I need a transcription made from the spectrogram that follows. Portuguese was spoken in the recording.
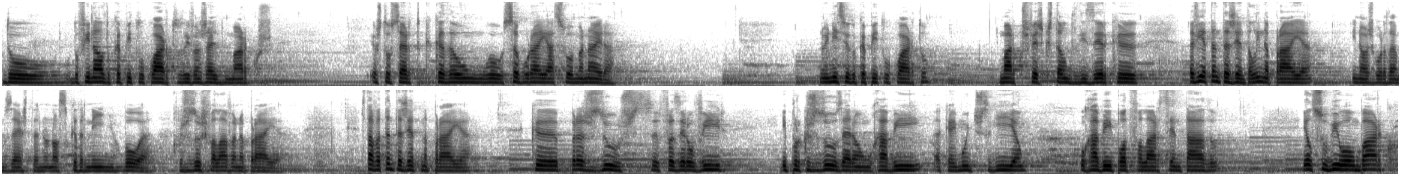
do, do final do capítulo 4 do Evangelho de Marcos, eu estou certo que cada um o saboreia à sua maneira. No início do capítulo 4, Marcos fez questão de dizer que havia tanta gente ali na praia e nós guardamos esta no nosso caderninho. Boa, Jesus falava na praia. Estava tanta gente na praia que para Jesus se fazer ouvir e porque Jesus era um rabi a quem muitos seguiam, o rabi pode falar sentado. Ele subiu a um barco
